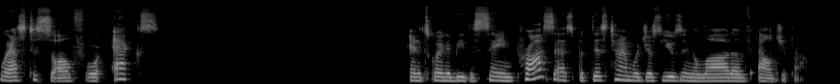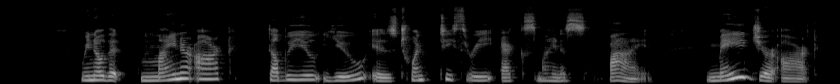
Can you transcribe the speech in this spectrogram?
We're asked to solve for x. And it's going to be the same process, but this time we're just using a lot of algebra. We know that minor arc WU is 23x minus 5. Major arc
